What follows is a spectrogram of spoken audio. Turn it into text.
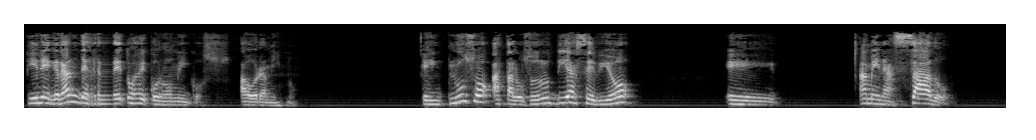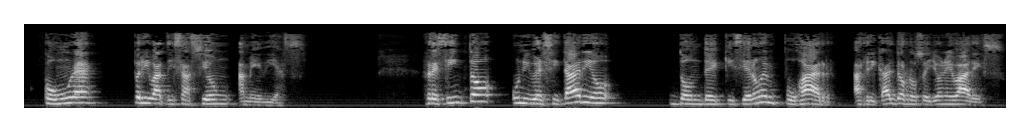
tiene grandes retos económicos ahora mismo. Que incluso hasta los otros días se vio eh, amenazado con una privatización a medias. Recinto universitario donde quisieron empujar a Ricardo Rosselló Nevares,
